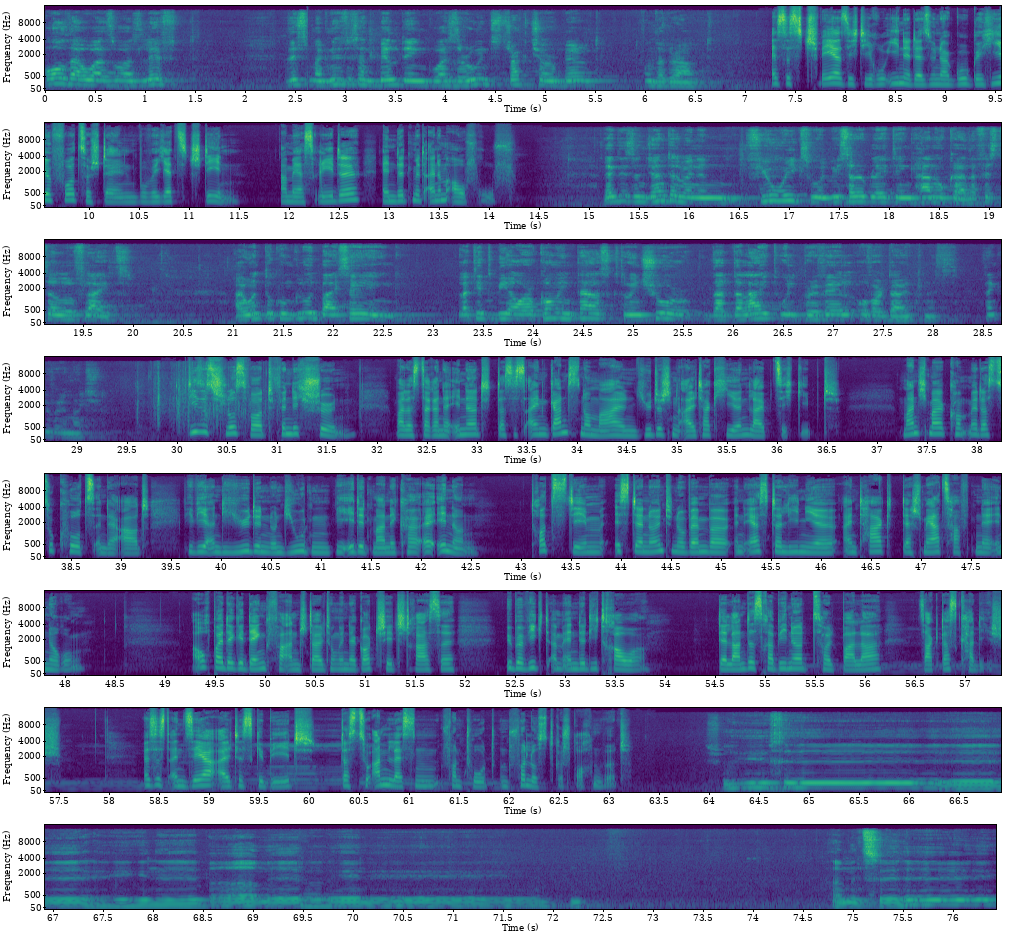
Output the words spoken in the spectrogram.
all that was was left. This magnificent building was the ruined structure built on the ground. Es ist schwer, sich die Ruine der Synagoge hier vorzustellen, wo wir jetzt stehen. Amers Rede endet mit einem Aufruf. Ladies and gentlemen, in a few weeks we will be celebrating Hanukkah, the festival of lights. I want to conclude by saying, let it be our common task to ensure that the light will prevail over darkness. Thank you very much. Dieses Schlusswort finde ich schön, weil es daran erinnert, dass es einen ganz normalen jüdischen Alltag hier in Leipzig gibt. Manchmal kommt mir das zu kurz in der Art, wie wir an die Jüdinnen und Juden wie Edith Manneker erinnern. Trotzdem ist der 9. November in erster Linie ein Tag der schmerzhaften Erinnerung. Auch bei der Gedenkveranstaltung in der Gottschedstraße überwiegt am Ende die Trauer. Der Landesrabbiner Zolt Balla sagt das Kaddisch. Es ist ein sehr altes Gebet, das zu Anlässen von Tod und Verlust gesprochen wird. ווי хיין באמערעלי האמצער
